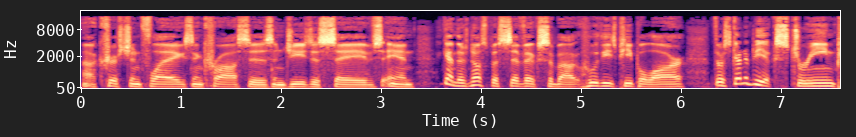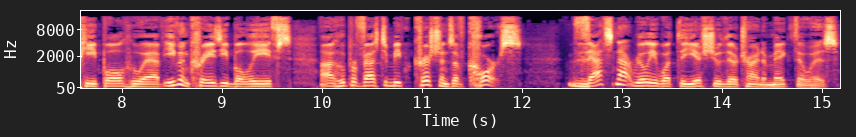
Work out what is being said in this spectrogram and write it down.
uh, Christian flags and crosses and Jesus saves. And again, there's no specifics about who these people are. There's going to be extreme people who have even crazy beliefs uh, who profess to be Christians, of course. That's not really what the issue they're trying to make, though, is.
